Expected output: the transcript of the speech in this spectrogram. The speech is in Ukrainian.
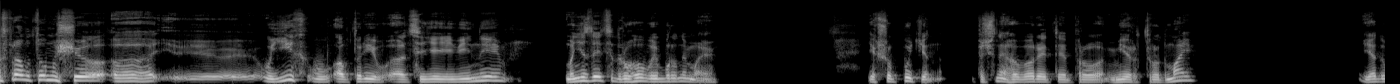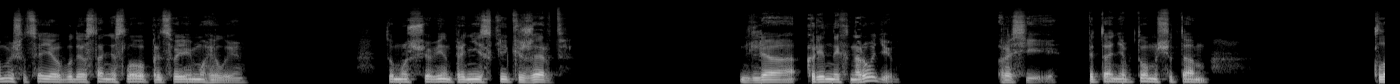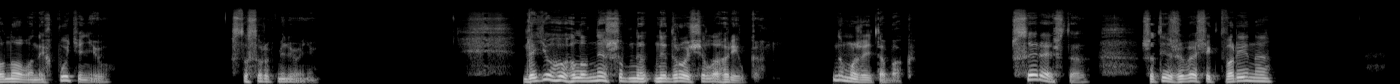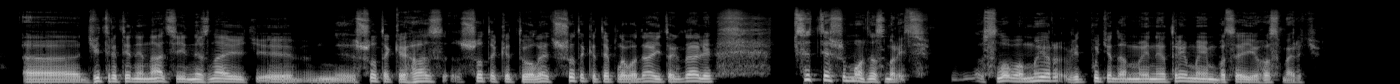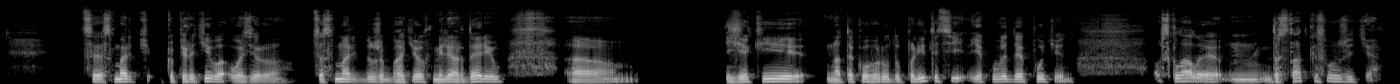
Ну, Справа в тому, що е, у їх, у авторів е, цієї війни, мені здається, другого вибору немає. Якщо Путін почне говорити про мір Трудмай, я думаю, що це його буде останнє слово перед своєю могилою. Тому що він приніс скільки жертв для корінних народів Росії. Питання в тому, що там клонованих Путінів 140 мільйонів. Для його головне, щоб не, дрощила горілка. Ну, може, і табак. Все решта, що ти живеш як тварина, дві третини нації не знають, е, що таке газ, що таке туалет, що таке тепла вода і так далі. Це те, що можна змиритися. Слово мир від Путіна ми не отримаємо, бо це його смерть. Це смерть кооператива Озеро, це смерть дуже багатьох мільярдерів, е, які на такого роду політиці, яку веде Путін, склали достатки свого життя.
